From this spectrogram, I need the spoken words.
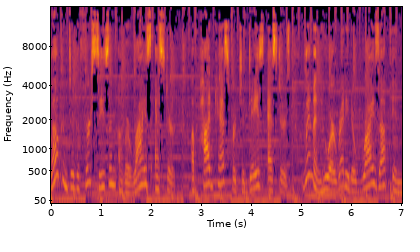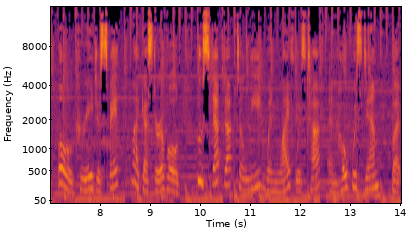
Welcome to the first season of Arise Esther, a podcast for today's Esthers, women who are ready to rise up in bold, courageous faith like Esther of old, who stepped up to lead when life was tough and hope was dim, but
